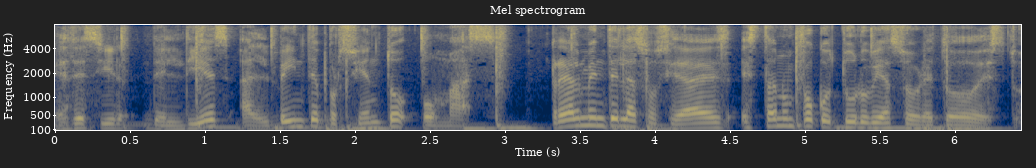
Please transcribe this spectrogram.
es decir, del 10 al 20% o más. Realmente las sociedades están un poco turbias sobre todo esto,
